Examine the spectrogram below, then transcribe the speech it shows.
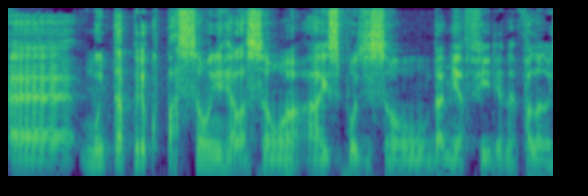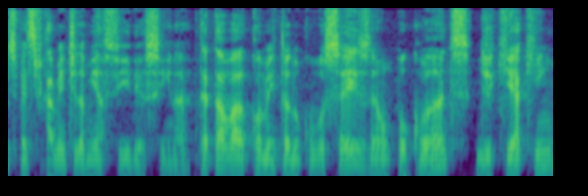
é, muita preocupação em relação à, à exposição da minha filha, né? Falando especificamente da minha filha, assim, né? Até tava comentando com vocês, né, um pouco antes, de que aqui em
